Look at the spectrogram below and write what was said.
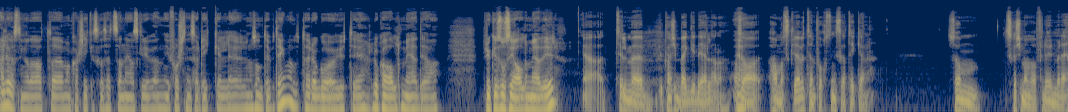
Er løsninga da at eh, man kanskje ikke skal sette seg ned og skrive en ny forskningsartikkel eller noen sånne type ting, men tørre å gå ut i lokalmedia, bruke sosiale medier? Ja, til og med kanskje begge deler. da. Altså, Har man skrevet en forskningsartikkel, så skal ikke man være fornøyd med det.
